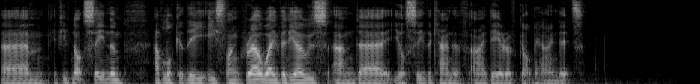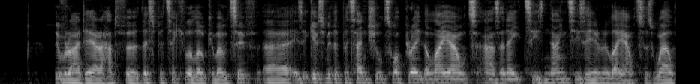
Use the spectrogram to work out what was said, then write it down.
Um, if you've not seen them, have a look at the East Lancs Railway videos and uh, you'll see the kind of idea I've got behind it. The other idea I had for this particular locomotive uh, is it gives me the potential to operate the layout as an 80s, 90s era layout as well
